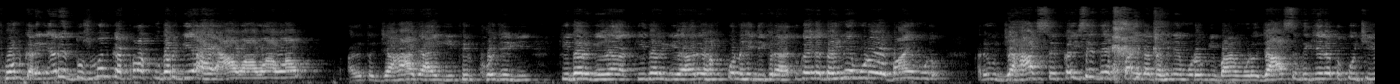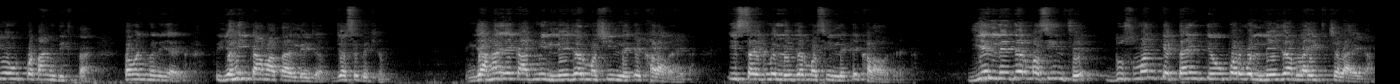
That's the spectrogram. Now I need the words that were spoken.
फ़ोन करेंगे अरे दुश्मन का ट्रक उधर गया है आओ आओ आओ आओ। अरे तो जहाज़ आएगी फिर खोजेगी किधर गया किधर गया? अरे हमको नहीं दिख रहा है। तो कहेगा दहीने मुड़ो बाएँ मुड़ो। अरे वो जहाज़ से कैसे देख पाएगा दहीने मुड़ो की बाएँ मुड़ो? जहाज़ से दिखेगा तो कोई चीज़ में उठपटांग दिखता है समझ में नहीं आएगा। तो यही काम आता है लेजर जैसे देखिए यहाँ एक आदमी लेजर मशीन लेके खड़ा रहेगा। इस साइड में लेजर मशीन लेके खड़ा हो जाएगा। ये लेजर मशीन से दुश्मन के टैंक के ऊपर वो लेजर लाइट चलाएगा।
